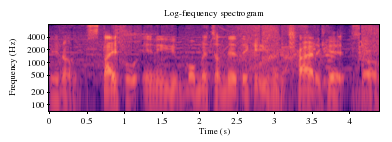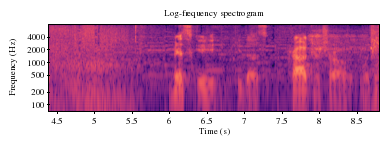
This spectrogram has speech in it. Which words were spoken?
you know, stifle any momentum that they could even try to get. So Mitsuki, he does crowd control when he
